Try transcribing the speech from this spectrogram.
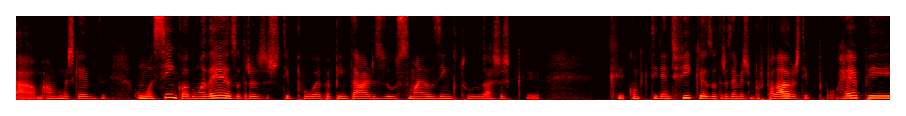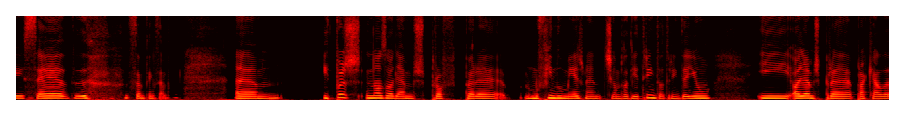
há, há umas que é de 1 a 5 ou de 1 a 10, outras tipo é para pintares o smilezinho que tu achas que, que com que te identificas, outras é mesmo por palavras, tipo happy, sad, something, something. Um, e depois nós olhamos para, para, no fim do mês, né? chegamos ao dia 30 ou 31, e olhamos para, para aquela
